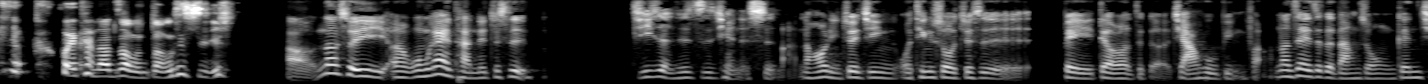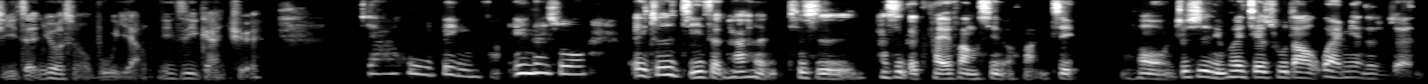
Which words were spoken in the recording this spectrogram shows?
会看到这种东西。好，那所以，呃，我们刚才谈的就是急诊是之前的事嘛，然后你最近我听说就是。被调到这个加护病房，那在这个当中跟急诊又有什么不一样？你自己感觉？加护病房应该说，哎，就是急诊，它很其实它是一个开放性的环境，然后就是你会接触到外面的人，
